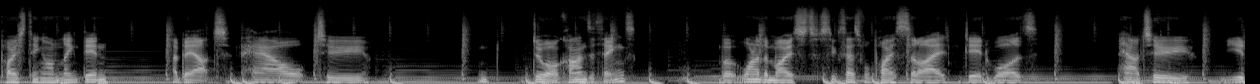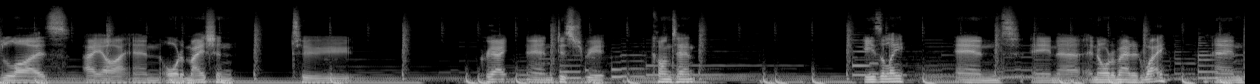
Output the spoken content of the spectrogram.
posting on LinkedIn about how to do all kinds of things. But one of the most successful posts that I did was how to utilize AI and automation to create and distribute content easily and in a, an automated way. And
